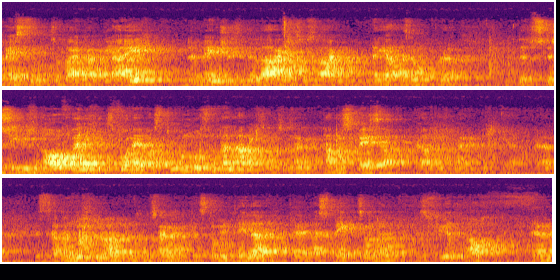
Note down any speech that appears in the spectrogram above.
fressen und so weiter gleich. Und der Mensch ist in der Lage zu sagen, naja, also äh, das, das schiebe ich auf, weil ich jetzt vorher was tun muss und dann habe ich sozusagen, habe ich es besser ja, mit meinem Begehren. Ja. Das ist aber nicht nur ein sozusagen instrumenteller äh, Aspekt, sondern es führt auch ähm,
